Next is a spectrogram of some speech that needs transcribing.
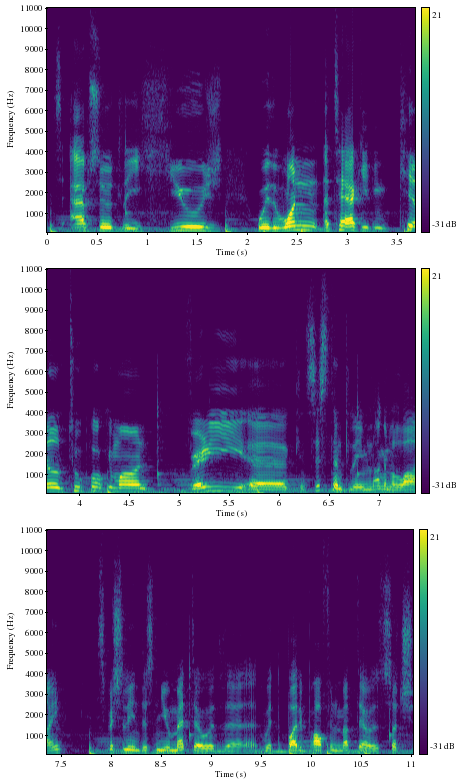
It's absolutely huge. With one attack, you can kill two Pokemon very uh, consistently, I'm not gonna lie. Especially in this new meta with, uh, with the Buddy Poffin meta with such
